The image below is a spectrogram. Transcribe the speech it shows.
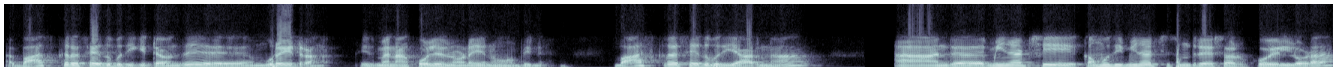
பாஸ்கர சேதுபதி கிட்ட வந்து முறையிடுறாங்க. இது மாதிரி நான் கோயிலில் நுழையணும் அப்படின்னு. பாஸ்கர சேதுபதி யாருன்னா அந்த மீனாட்சி கமுதி மீனாட்சி சுந்தரேஸ்வரர் கோயிலோட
